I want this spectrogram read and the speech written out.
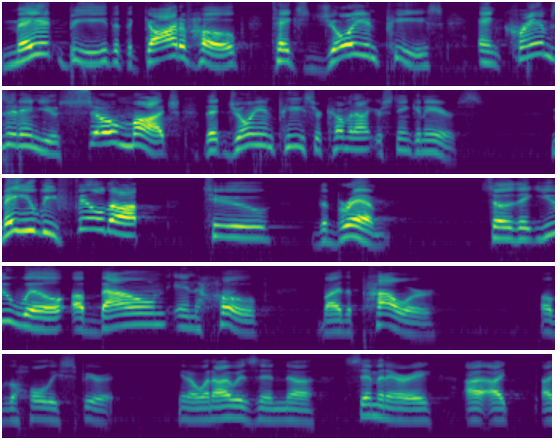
May it be that the God of hope takes joy and peace and crams it in you so much that joy and peace are coming out your stinking ears. May you be filled up to the brim so that you will abound in hope by the power of the Holy Spirit. You know, when I was in uh, seminary, I, I, I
